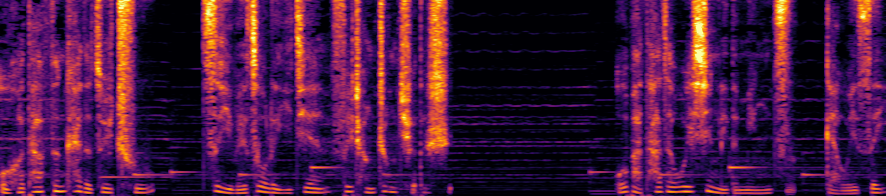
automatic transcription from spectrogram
我和他分开的最初，自以为做了一件非常正确的事。我把他在微信里的名字改为 Z，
